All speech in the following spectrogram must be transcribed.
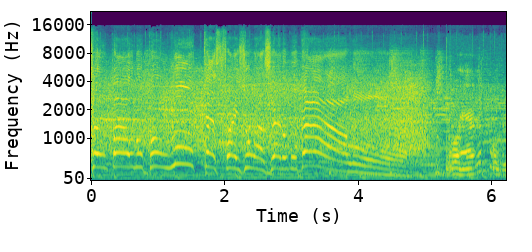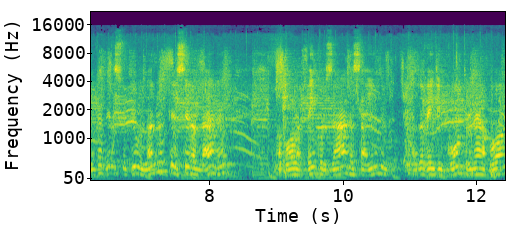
São Paulo com Lucas faz 1 a 0 no Galo. Hever, pô, brincadeira, subiu lá no terceiro andar, né? A bola bem cruzada, saindo, jogador vem de encontro, né? A bola.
